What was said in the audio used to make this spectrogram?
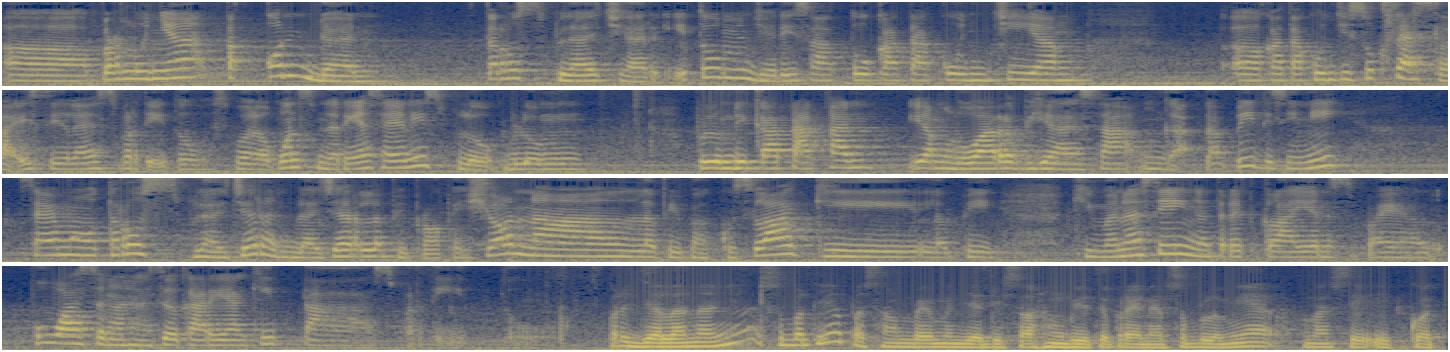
uh, perlunya tekun dan terus belajar. Itu menjadi satu kata kunci yang uh, kata kunci sukses lah istilahnya seperti itu walaupun sebenarnya saya ini belum belum belum dikatakan yang luar biasa enggak tapi di sini saya mau terus belajar dan belajar lebih profesional, lebih bagus lagi, lebih gimana sih nge-treat klien supaya puas dengan hasil karya kita, seperti itu. Perjalanannya seperti apa sampai menjadi seorang beauty trainer? Sebelumnya masih ikut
